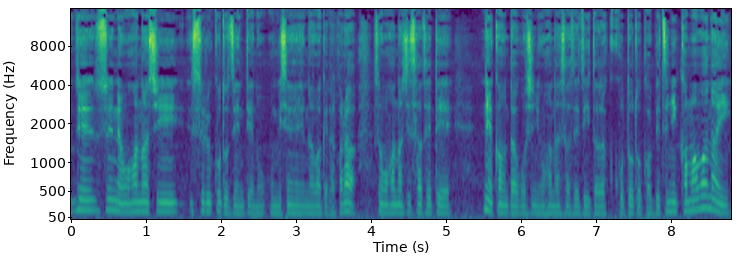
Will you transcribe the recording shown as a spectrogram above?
で、それね、お話しすること前提のお店なわけだから、そのお話しさせて、ね、カウンター越しにお話しさせていただくこととか別に構わない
